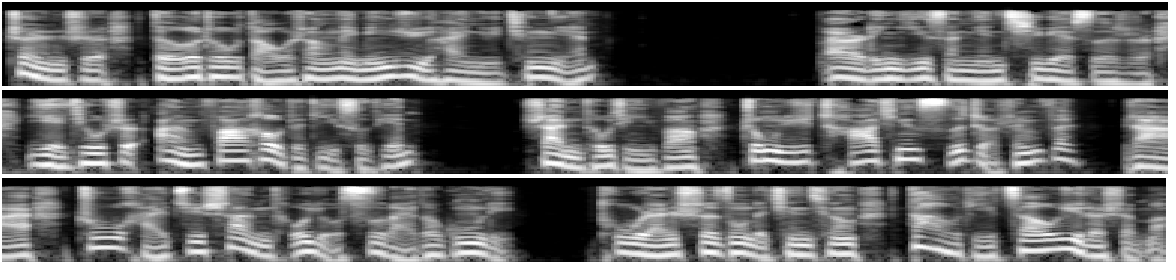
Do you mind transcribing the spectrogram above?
正是德州岛上那名遇害女青年。二零一三年七月四日，也就是案发后的第四天，汕头警方终于查清死者身份。然而，珠海距汕头有四百多公里，突然失踪的青青到底遭遇了什么？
